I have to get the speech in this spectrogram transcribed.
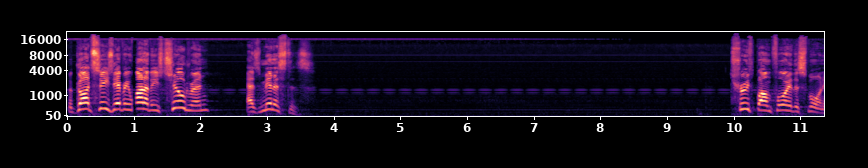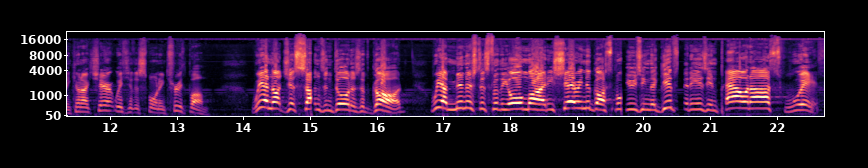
But God sees every one of His children as ministers. Truth bomb for you this morning. Can I share it with you this morning? Truth bomb. We are not just sons and daughters of God. We are ministers for the Almighty, sharing the gospel using the gifts that He has empowered us with.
